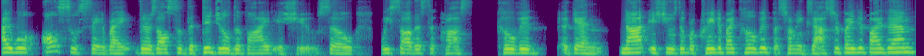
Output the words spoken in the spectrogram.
I will also say, right, there's also the digital divide issue. So we saw this across COVID, again, not issues that were created by COVID, but certainly exacerbated by them,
